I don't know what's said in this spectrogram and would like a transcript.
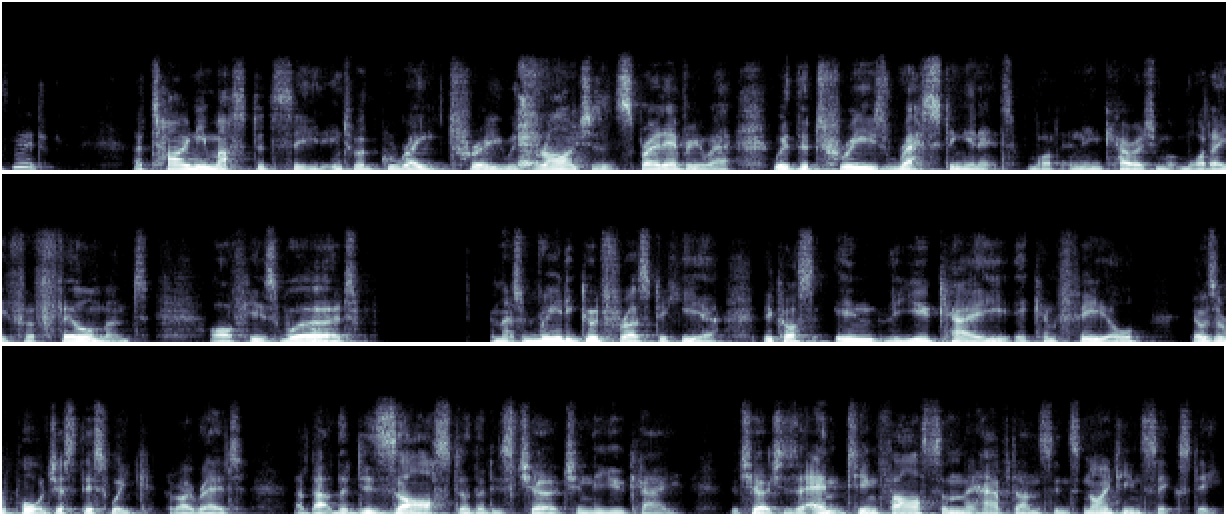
isn't it? A tiny mustard seed into a great tree with branches that spread everywhere, with the trees resting in it. What an encouragement, what a fulfillment of his word. And that's really good for us to hear because in the UK, it can feel. There was a report just this week that I read about the disaster that is church in the UK. The churches are emptying faster than they have done since 1960.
